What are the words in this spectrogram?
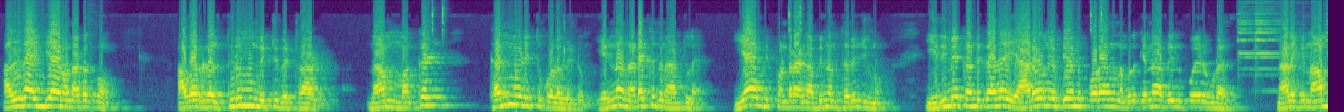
அதுதான் இந்தியாவில் நடக்கும். அவர்கள் திரும்பும் வெற்றி பெற்றால் நாம் மக்கள் கண்மணித்துக் கொள்ள வேண்டும். என்ன நடக்குது நாட்டுல? ஏன் இப்படி பண்றாங்க அப்படின்னு நம்ம தெரிஞ்சுக்கணும். எதுவுமே கண்டுக்காத யாரோ ஒன்று எப்படியோ போறாங்க. நம்மளுக்கு என்ன அப்படின்னு போயிடக்கூடாது. நாளைக்கு நாம்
